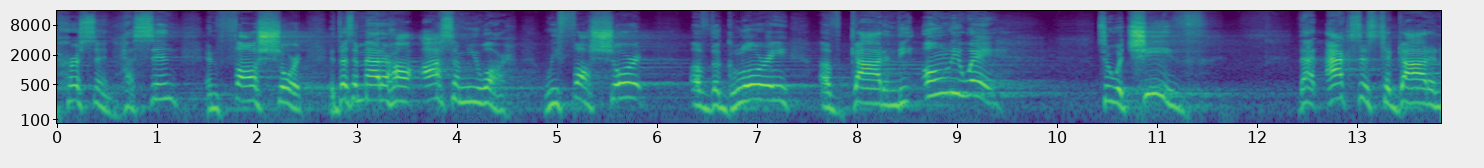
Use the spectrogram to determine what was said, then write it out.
person has sinned and falls short. It doesn't matter how awesome you are. We fall short of the glory of God. And the only way to achieve that access to God and,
